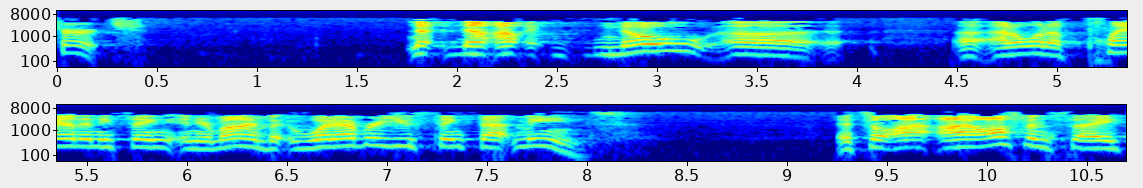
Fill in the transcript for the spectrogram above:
church? Now, now no, uh, uh, I don't want to plan anything in your mind, but whatever you think that means. And so I, I often say,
